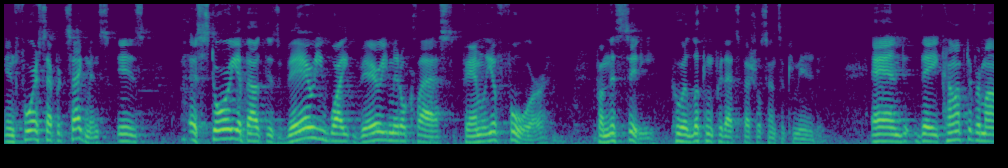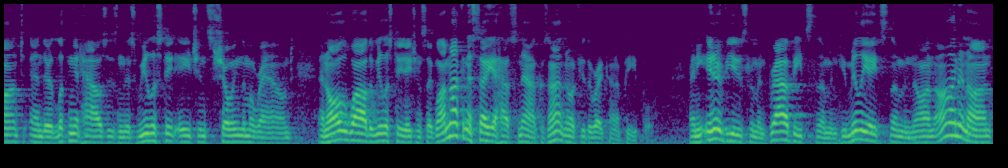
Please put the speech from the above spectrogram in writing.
in four separate segments, is a story about this very white, very middle class family of four from the city who are looking for that special sense of community. And they come up to Vermont and they're looking at houses, and this real estate agent's showing them around. And all the while, the real estate agent's like, Well, I'm not going to sell you a house now because I don't know if you're the right kind of people. And he interviews them and browbeats them and humiliates them and on, and on and on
